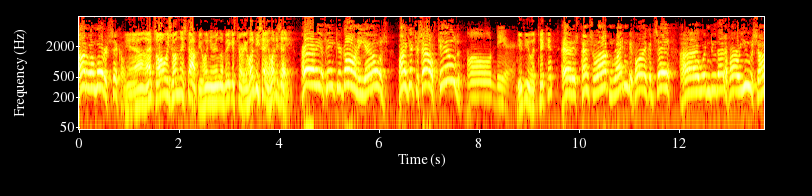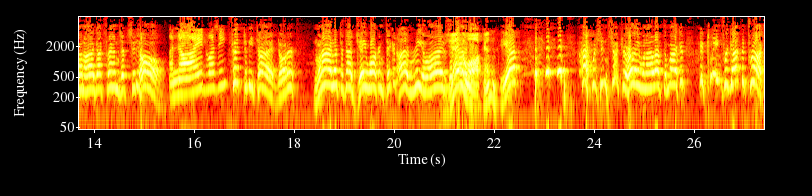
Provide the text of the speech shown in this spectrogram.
onto a motorcycle. Yeah, that's always when they stop you when you're in the biggest hurry. What'd he say? What'd he say? Where do you think you're going, he yells. Want to get yourself killed? Oh, dear. Give you a ticket? Had his pencil out and writing before I could say, I wouldn't do that if I were you, son. I got friends at City Hall. Annoyed, was he? Fit to be tied, daughter. And when I looked at that jaywalking ticket, I realized that I- Jaywalking? Yep. I was in such a hurry when I left the market, I clean forgot the truck.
